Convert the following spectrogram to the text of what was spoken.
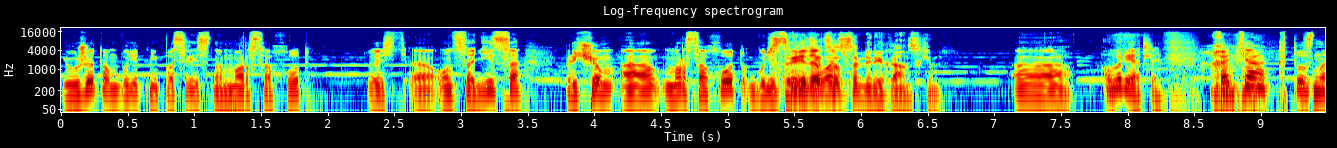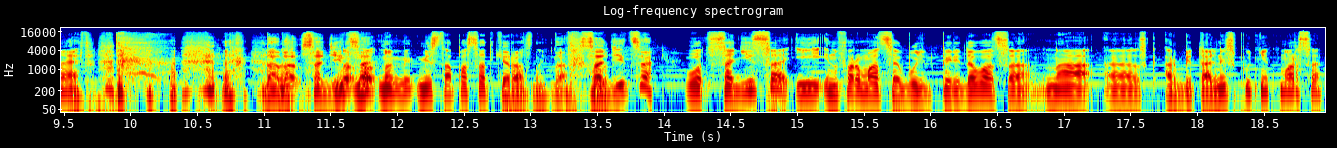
и уже там будет непосредственно марсоход. То есть э, он садится, причем э, марсоход будет Встретиться передавать. с американским. Э, вряд ли. Хотя, кто знает. Да-да, Но, садится. но- но м- места посадки разные. Да, садится. Вот, садится, и информация будет передаваться на э, орбитальный спутник Марса,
